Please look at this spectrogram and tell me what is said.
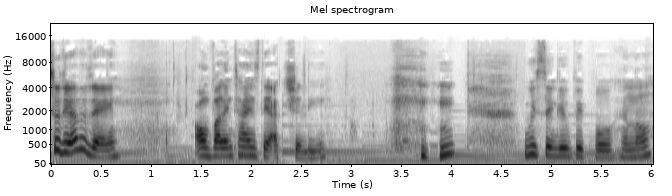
So the other day, on Valentine's Day, actually, we single people, you know,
